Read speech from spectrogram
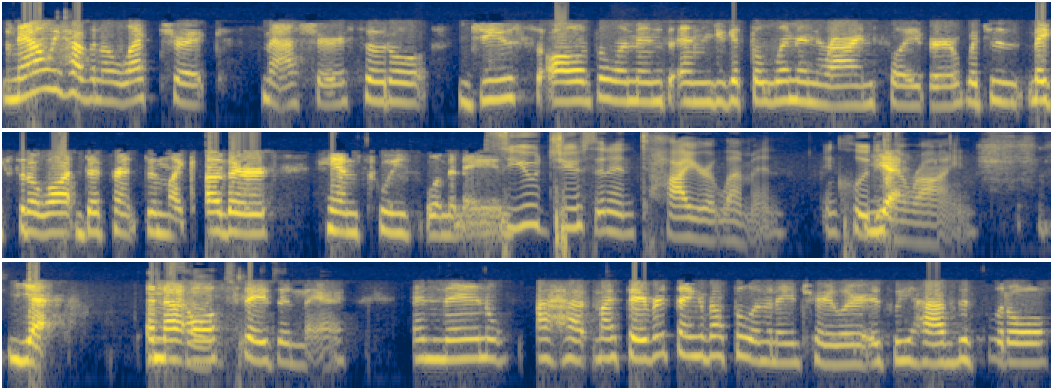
now we have an electric smasher, so it'll juice all of the lemons and you get the lemon rind flavor, which is, makes it a lot different than like other hand squeezed lemonade. So you juice an entire lemon, including Yes. the rind. Yes. And that So all stays in there. And then I have my favorite thing about the lemonade trailer is we have this little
